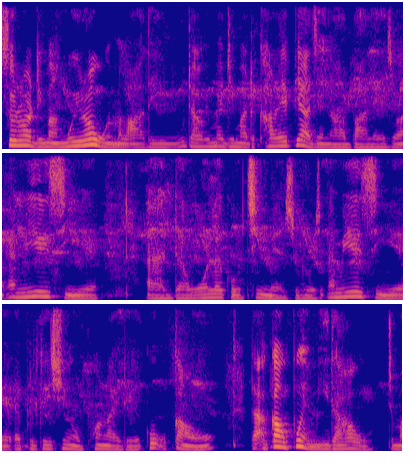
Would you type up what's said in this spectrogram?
ဆိုတော့ဒီမှာငွေတော့ဝင်မလာသေးဘူးဒါပေမဲ့ဒီမှာတခါလေးပြချင်တာပါလဲဆိုတော့ MEAC ရဲ့အဲဒါ wallet ကိုကြည့်မယ်ဆိုလို့ MEAC ရဲ့ application ကိုဖွင့်လိုက်တယ်ကို့အကောင့်ကိုဒါအကောင့်ပွင့်ပြီးသားကိုကျွန်မ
